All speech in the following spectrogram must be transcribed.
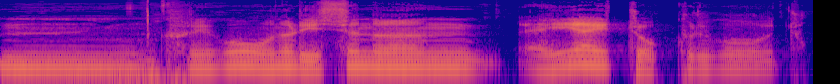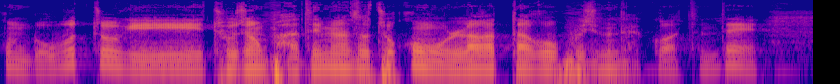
음, 그리고 오늘 이슈는 AI 쪽, 그리고 조금 로봇 쪽이 조정 받으면서 조금 올라갔다고 보시면 될 것 같은데, 어,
